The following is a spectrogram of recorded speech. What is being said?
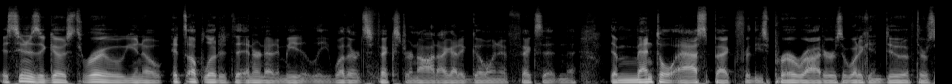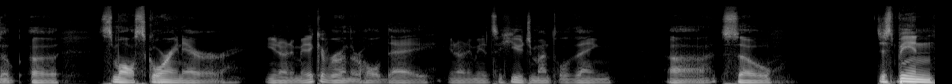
as soon as it goes through, you know, it's uploaded to the internet immediately, whether it's fixed or not. I got to go in and fix it. And the, the mental aspect for these pro riders of what it can do if there's a, a small scoring error, you know what I mean? It could ruin their whole day. You know what I mean? It's a huge mental thing. Uh, so just being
